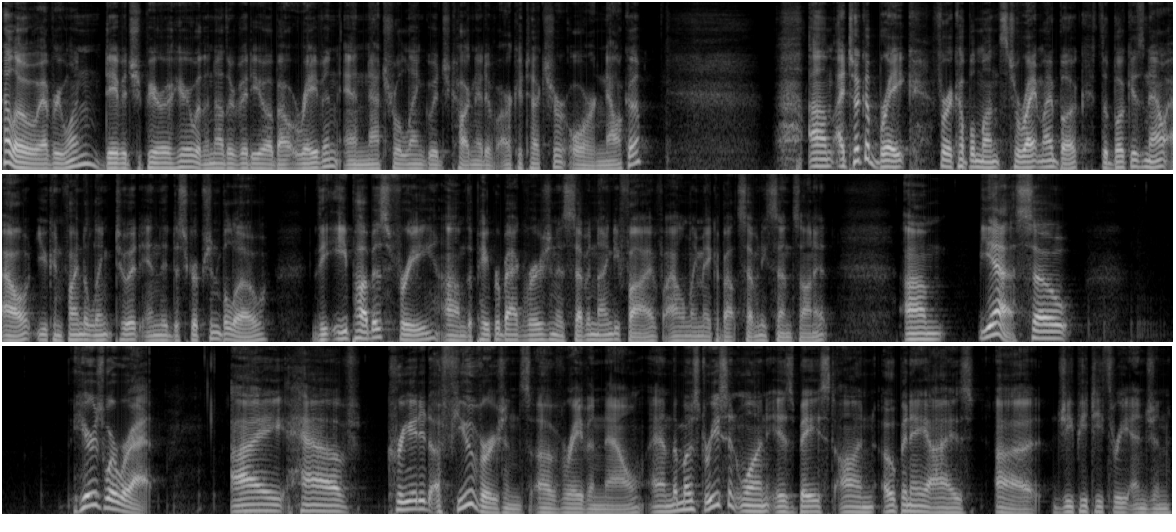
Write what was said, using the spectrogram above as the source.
Hello everyone, David Shapiro here with another video about Raven and Natural Language Cognitive Architecture, or NLCA. Um, I took a break for a couple months to write my book. The book is now out. You can find a link to it in the description below. The EPUB is free. Um, the paperback version is $7.95. I only make about 70 cents on it. Um, yeah, so here's where we're at. I have created a few versions of Raven now, and the most recent one is based on OpenAI's uh, GPT-3 engine,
